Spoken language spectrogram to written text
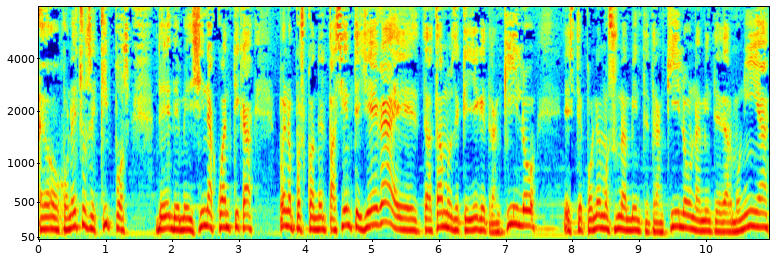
Eh, o con estos equipos de, medicina cuántica, Bueno, pues cuando el paciente llega, eh, tratamos de que llegue tranquilo, este, ponemos un ambiente tranquilo, un ambiente de armonía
